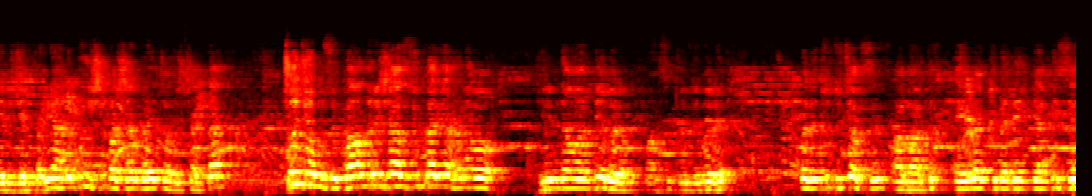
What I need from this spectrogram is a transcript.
gelecekler. Yani bu işi başarmaya çalışacaklar. Çocuğumuzu kaldıracağız yukarıya. Hani o filmde vardı ya böyle Tuğcu böyle böyle tutacaksınız. Abi artık eğlen kime denk geldiyse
